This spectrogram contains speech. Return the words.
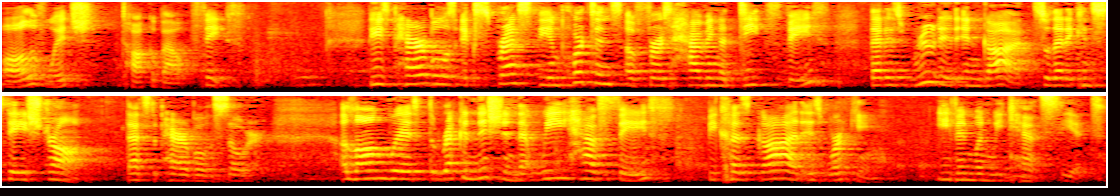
all of which talk about faith. These parables express the importance of first having a deep faith that is rooted in God so that it can stay strong. That's the parable of the sower along with the recognition that we have faith because God is working, even when we can't see it.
